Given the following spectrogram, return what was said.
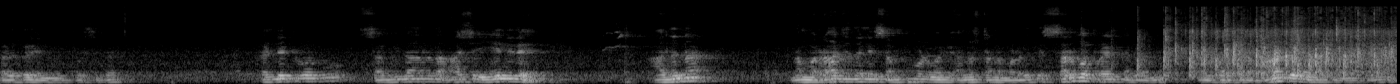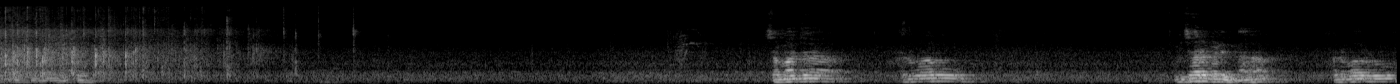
ಕಳಕಳಿಯನ್ನು ವ್ಯಕ್ತಪಡಿಸಿದ್ದಾರೆ. ಖಂಡಿತವಾಗೂ ಸಂವಿಧಾನದ ಆಶೆ ಏನಿದೆ, ಅದನ್ನು ನಮ್ಮ ರಾಜ್ಯದಲ್ಲಿ ಸಂಪೂರ್ಣವಾಗಿ ಅನುಷ್ಠಾನ ಮಾಡೋದಕ್ಕೆ ಸರ್ವ ಪ್ರಯತ್ನಗಳನ್ನು ನಮ್ಮ ಸರ್ಕಾರ ಮಾಡಬೇಕು ಸಮಾಜ ಹಲವಾರು ವಿಚಾರಗಳಿಂದ, ಹಲವಾರು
